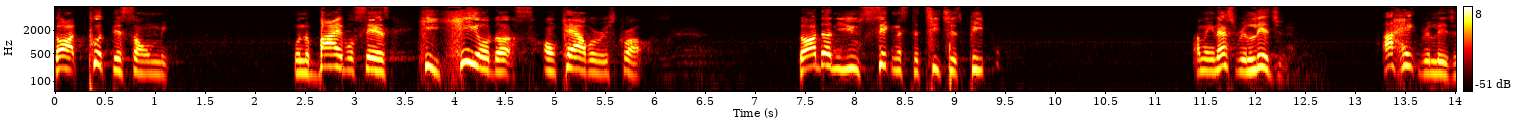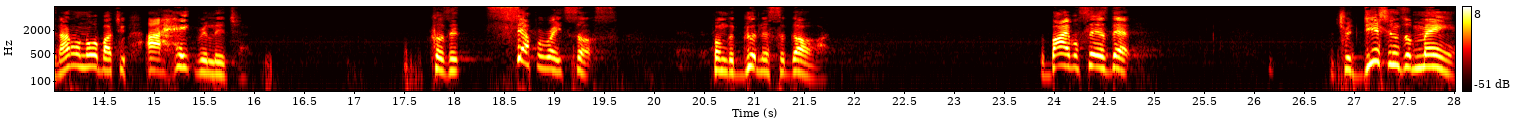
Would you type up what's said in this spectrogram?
God put this on me. When the Bible says he healed us on Calvary's cross. God doesn't use sickness to teach his people. I mean, that's religion. I hate religion. I don't know about you. I hate religion. Because it separates us from the goodness of God. The Bible says that the traditions of man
